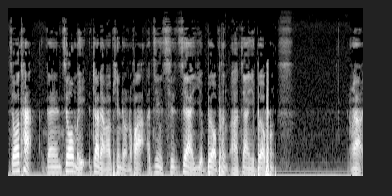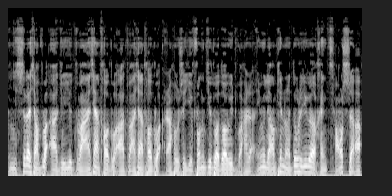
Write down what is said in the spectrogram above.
焦炭。跟焦煤这两个品种的话，近期建议不要碰啊，建议不要碰。啊，你实在想做啊，就以短线操作啊，短线操作，然后是以逢低做多为主，还是因为两个品种都是一个很强势啊，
